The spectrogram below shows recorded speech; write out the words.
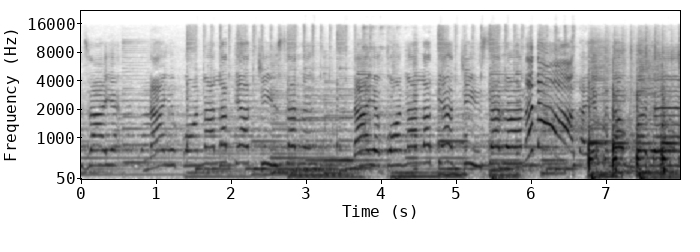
जाय. नाय कोणाला त्याची सर. नाय कोणाला त्याची सर. ना एक नंबर.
